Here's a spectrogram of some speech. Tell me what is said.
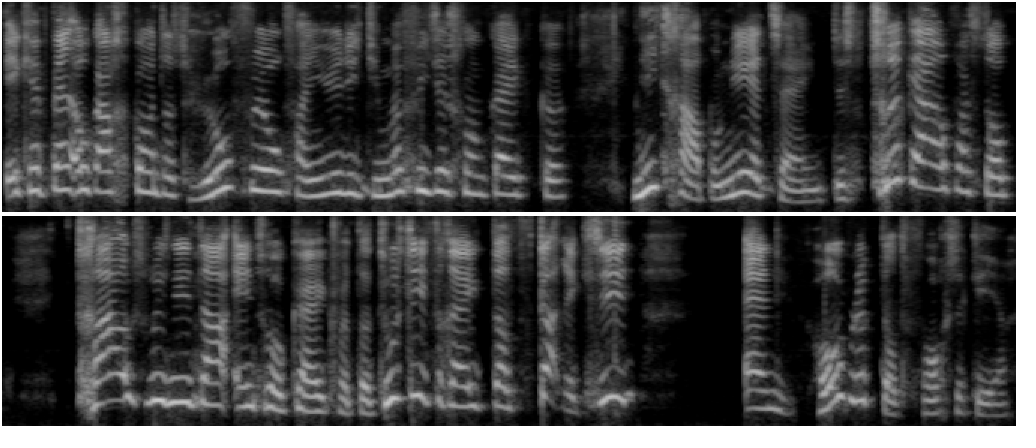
Ik ben ook aangekomen dat heel veel van jullie die mijn video's gewoon kijken, niet geabonneerd zijn. Dus druk er alvast op. Ga alsjeblieft niet naar intro kijken, want dat doet iedereen. Dat kan ik zien. En hopelijk tot de volgende keer.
